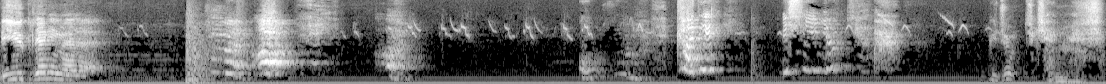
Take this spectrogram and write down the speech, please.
Bir yükleneyim hele. Kadir bir şeyim yok ya. Gücüm tükenmiş.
